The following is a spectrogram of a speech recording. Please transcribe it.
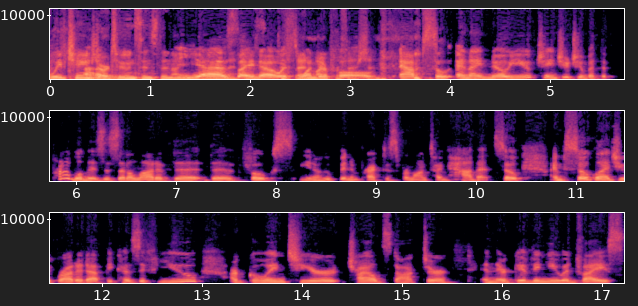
we've changed um, our tune since the 90s yes i, I know. It's wonderful. absolutely and i know you've changed your tune but the problem is is that a lot of the the folks you know who've been in practice for a long time haven't. So i'm so glad you brought it up because if you are going to your child's doctor and they're giving you advice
